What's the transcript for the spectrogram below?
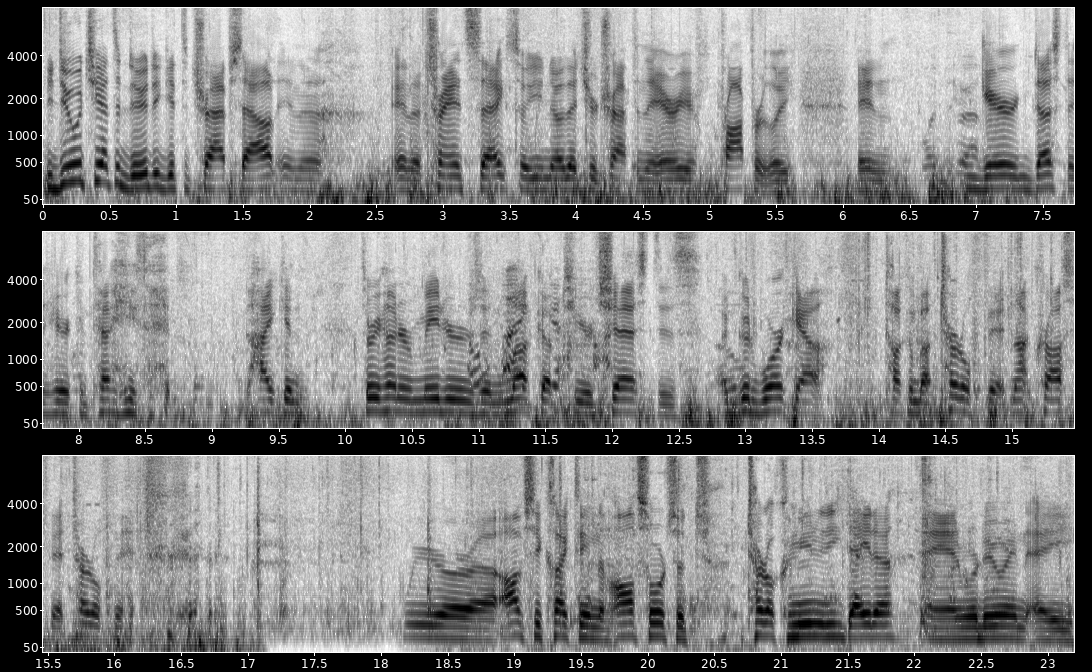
you do what you have to do to get the traps out in a, in a transect so you know that you're trapped in the area properly. And Garrick Dustin here can tell you that hiking 300 meters in muck up to your chest is a good workout. Talking about turtle fit, not CrossFit, turtle fit. We are uh, obviously collecting all sorts of turtle community data and we're doing a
